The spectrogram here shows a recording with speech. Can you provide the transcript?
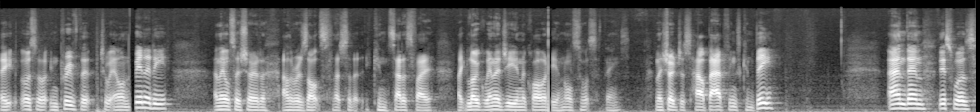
They also improved it to L infinity, and they also showed uh, other results such that it can satisfy like local energy inequality and all sorts of things. And they showed just how bad things can be. And then this was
